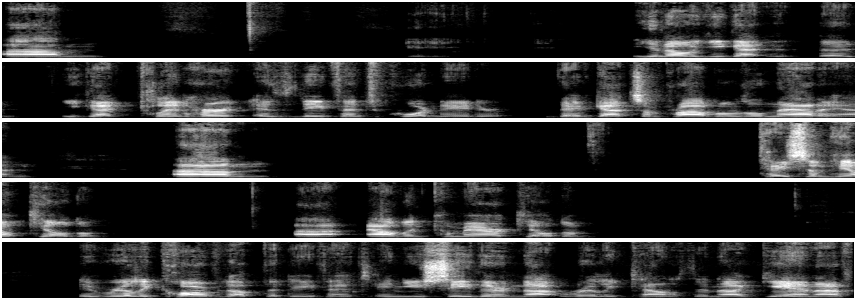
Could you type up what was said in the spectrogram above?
Um, you know, you got uh, you got Clint Hurtt as defensive coordinator. They've got some problems on that end. Um, Taysom Hill killed him. Uh, Alvin Kamara killed him. It really carved up the defense, and you see they're not really talented. Now, again, I've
